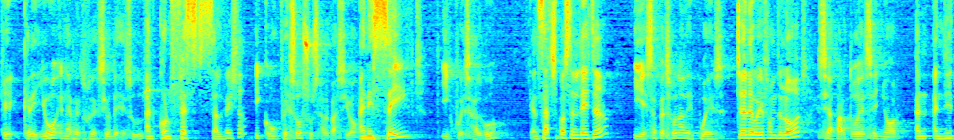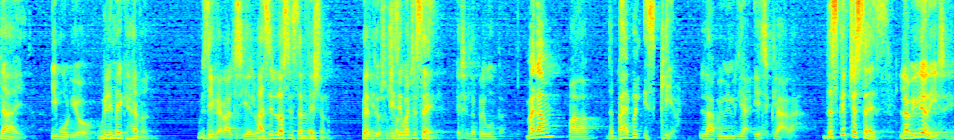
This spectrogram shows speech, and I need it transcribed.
que creyó en la resurrección de Jesús and confessed salvation y confesó su salvación and is saved, y fue salvo. can such person later Y esa persona después turn away from the Lord se apartó del Señor and, and he died? y murió. Will he make heaven? Llegará al cielo. has he lost his salvation? Perdió su Is it what you're salvación. saying? Esa es la pregunta. Madam, Madame, the Bible is clear. la Biblia es clara. The scripture says, La Biblia dice,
